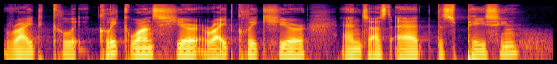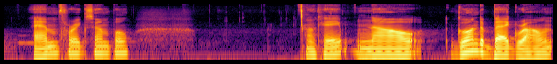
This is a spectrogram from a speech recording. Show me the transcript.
right cl click once here, right click here, and just add the spacing, M for example okay now go on the background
